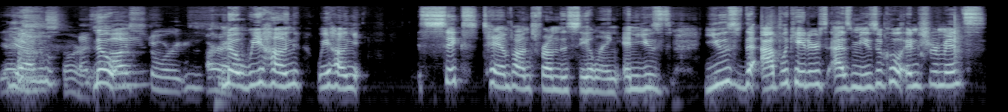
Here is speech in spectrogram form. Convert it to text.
Yeah. the story. No. Stories. All right. No, we hung we hung six tampons from the ceiling and used used the applicators as musical instruments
